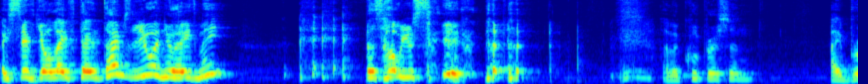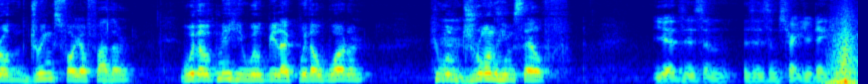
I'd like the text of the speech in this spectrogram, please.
I saved your life 10 times, Leo, and you hate me? That's how you see. I'm a cool person. I brought drinks for your father. Without me, he will be like without water. He will drown himself. Yeah, this is some this is some stranger danger.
